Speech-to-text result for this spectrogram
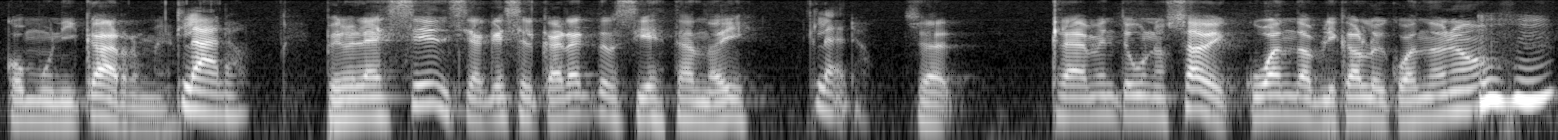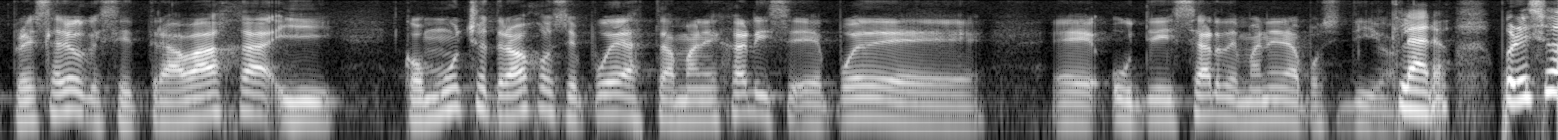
comunicarme. Claro, Pero la esencia, que es el carácter, sigue estando ahí. claro. O sea, claramente uno sabe cuándo aplicarlo y cuándo no. Pero es algo que se trabaja y con mucho trabajo se puede hasta manejar y se puede eh, utilizar de manera positiva. Claro, por eso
